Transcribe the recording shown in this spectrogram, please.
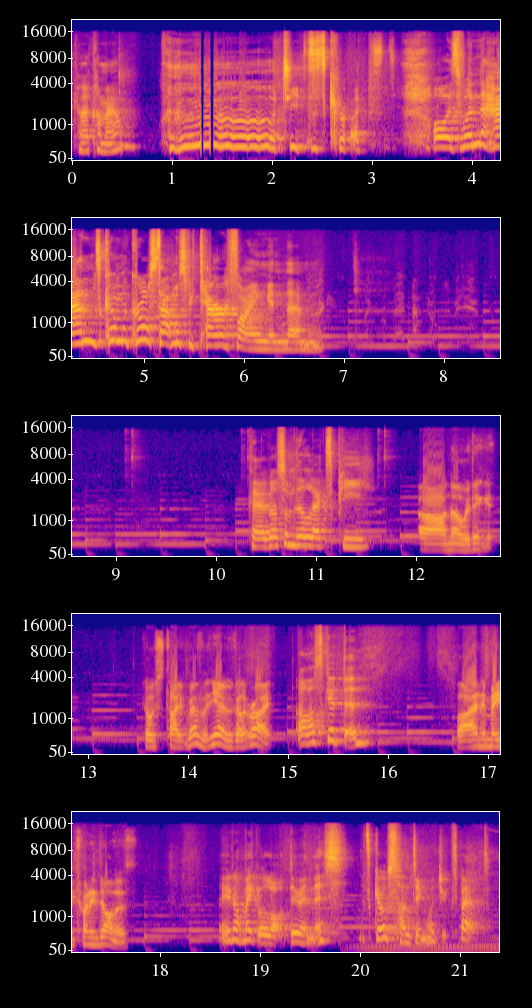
Can I come out? oh, Jesus Christ! Oh, it's when the hands come across. That must be terrifying. In um. Okay, I got some little XP. oh ah, no, we didn't get ghost type Revenant. Yeah, we got it right. Oh, that's good then. But I only made twenty dollars. You don't make a lot doing this. It's ghost hunting. What do you expect?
